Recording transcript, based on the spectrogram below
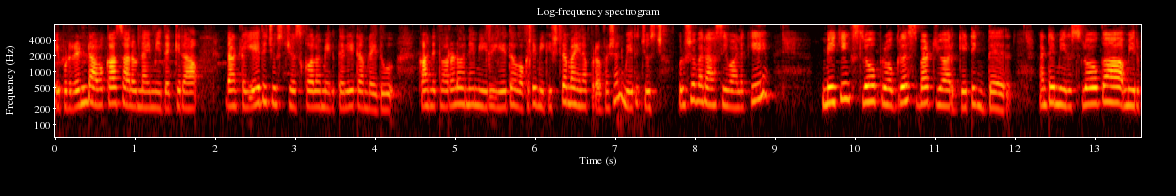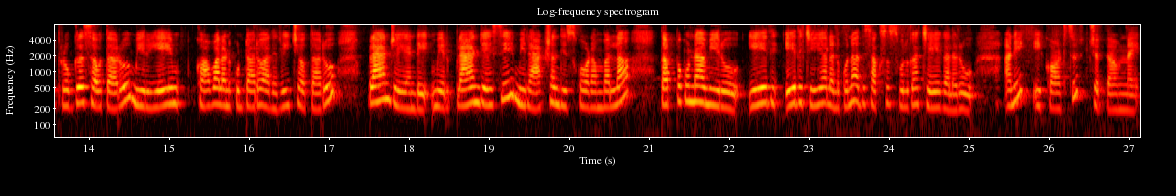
ఇప్పుడు రెండు అవకాశాలు ఉన్నాయి మీ దగ్గర. దాంట్లో ఏది చూస్ చేసుకోవాలో మీకు తెలియటం లేదు. కానీ త్వరలోనే మీరు ఏదో ఒకటి మీకు ఇష్టమైన ప్రొఫెషన్ మీరు చూస్ వృషభ రాశి వాళ్ళకి making slow progress but you are getting there. అంటే మీరు స్లోగా మీరు ప్రోగ్రెస్ అవుతారు మీరు ఏం కావాలనుకుంటారో అది రీచ్ అవుతారు. ప్లాన్ చేయండి. మీరు ప్లాన్ చేసి మీరు యాక్షన్ తీసుకోవడం వల్ల తప్పకుండా మీరు ఏది ఏది చేయాలనుకున్నా అది సక్సెస్ఫుల్గా చేయగలరు అని ఈ కార్డ్స్ చెప్తా ఉన్నాయి.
